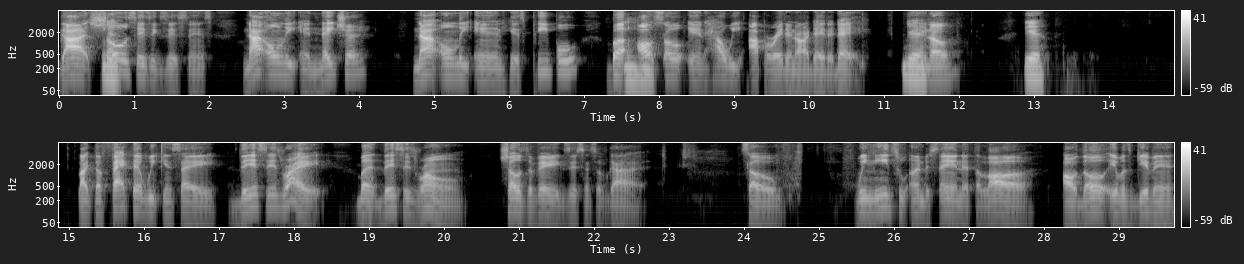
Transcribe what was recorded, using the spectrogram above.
God shows His existence not only in nature, not only in His people, but Mhm. also in how we operate in our day to day. Yeah. You know, Yeah. like the fact that we can say this is right but this is wrong shows the very existence of god so we need to understand that the law although it was given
